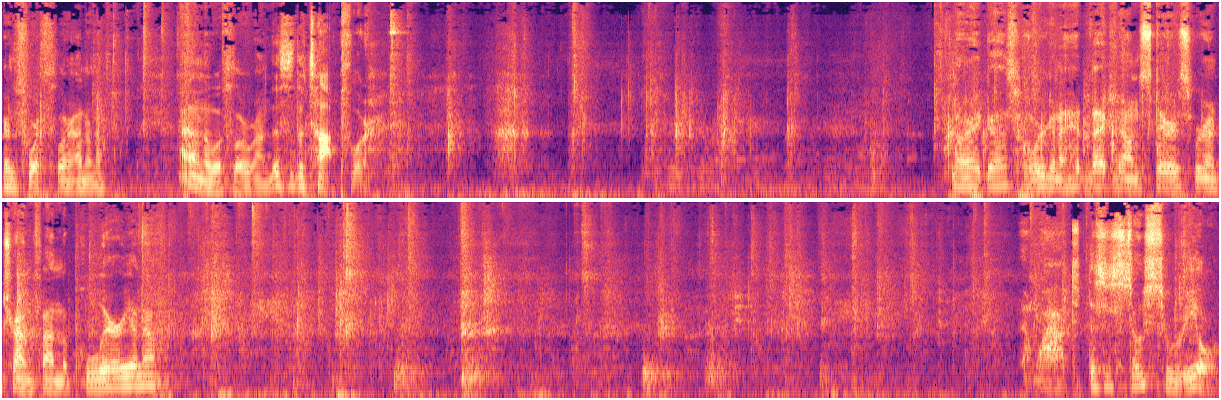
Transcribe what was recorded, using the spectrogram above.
Or the fourth floor, I don't know. I don't know what floor we're on. This is the top floor. All right, guys, we're gonna head back downstairs. We're gonna try and find the pool area now. And wow, this is so surreal.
